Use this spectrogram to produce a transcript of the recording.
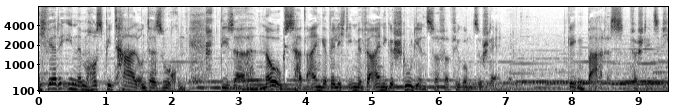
Ich werde ihn im Hospital untersuchen. Dieser Noakes hat eingewilligt, ihn mir für einige Studien zur Verfügung zu stellen. Gegen Bares, versteht sich.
